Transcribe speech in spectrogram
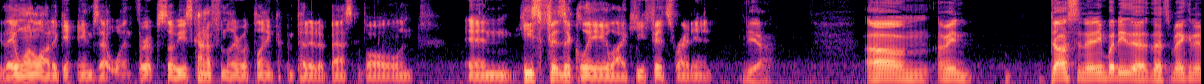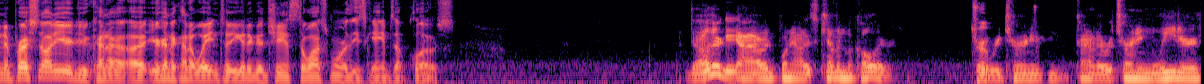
they won a lot of games at Winthrop, so he's kind of familiar with playing competitive basketball and and he's physically like he fits right in. Yeah. Um, I mean, Dustin, anybody that, that's making an impression on you, or do you kind of uh, you're gonna kind of wait until you get a good chance to watch more of these games up close? The other guy I would point out is Kevin McCullar. the True. returning kind of the returning leader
